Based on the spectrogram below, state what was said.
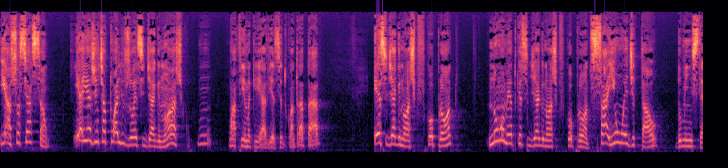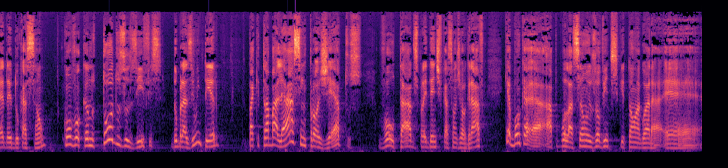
e a associação. E aí a gente atualizou esse diagnóstico com uma firma que havia sido contratada. Esse diagnóstico ficou pronto. No momento que esse diagnóstico ficou pronto, saiu um edital do Ministério da Educação convocando todos os IFES do Brasil inteiro para que trabalhassem projetos voltados para a identificação geográfica, que é bom que a, a população e os ouvintes que estão agora é,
